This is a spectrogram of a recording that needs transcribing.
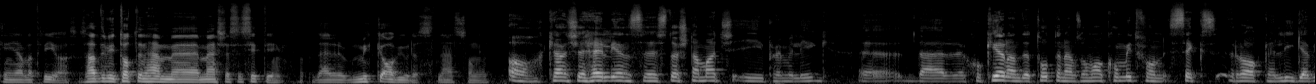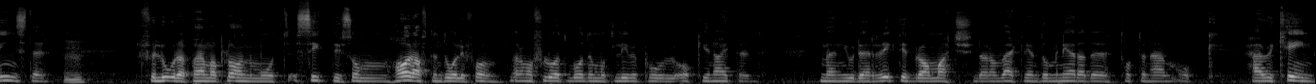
Vilken jävla trio alltså. Så hade vi Tottenham eh, Manchester City. Där mycket avgjordes den här säsongen. Ja, kanske helgens eh, största match i Premier League. Eh, där chockerande Tottenham som har kommit från sex raka ligavinster förlorar på hemmaplan mot City som har haft en dålig form. Där de har förlorat både mot Liverpool och United. Men gjorde en riktigt bra match där de verkligen dominerade Tottenham och Harry Kane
